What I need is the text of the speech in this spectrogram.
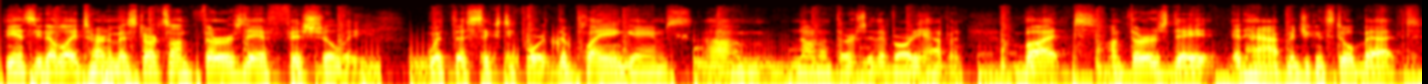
the NCAA tournament starts on Thursday officially with the 64. They're playing games, um, not on Thursday. They've already happened. But on Thursday, it happens. You can still bet.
